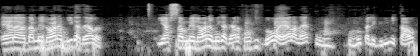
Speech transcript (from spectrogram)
era da melhor amiga dela. E essa melhor amiga dela convidou ela, né, com, com muita alegria e tal.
